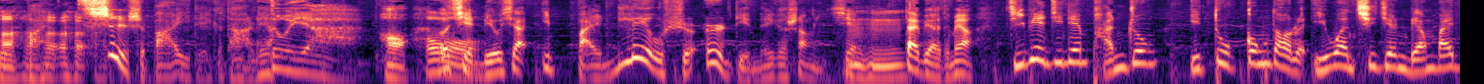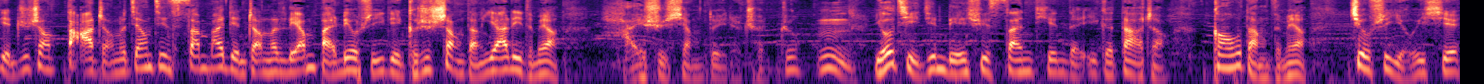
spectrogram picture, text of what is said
百四十八亿的一个大量。对呀、啊，好，而且留下一百六十二点的一个上影线、嗯，代表怎么样？即便今天盘中一度攻到了一万七千两百点之上，大涨了将近三百点，涨了两百六十一点，可是上档压力怎么样？还是相对的沉重。嗯，尤其已经连续三天的一个大涨，高档怎么样？就是有一些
